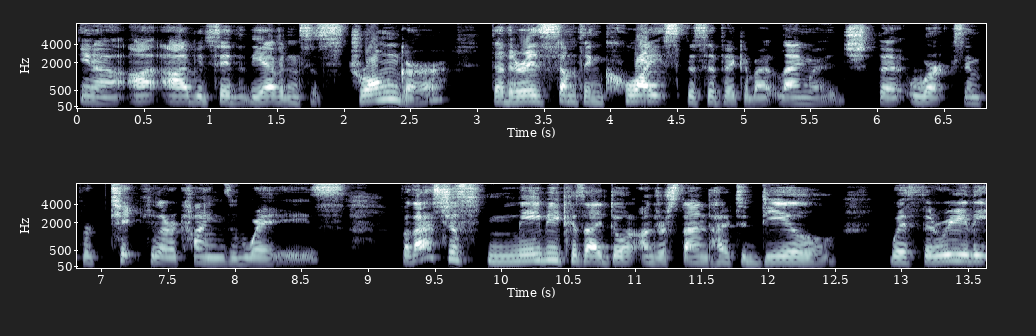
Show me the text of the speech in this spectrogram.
you know, I, I would say that the evidence is stronger that there is something quite specific about language that works in particular kinds of ways. But that's just maybe because I don't understand how to deal with the really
